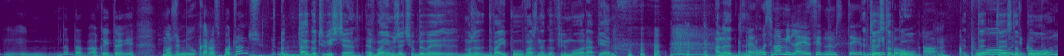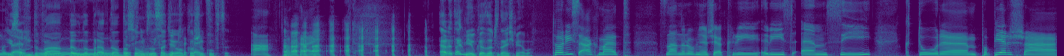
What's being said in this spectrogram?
Y, No dobra, okej, to może Miłka rozpocząć? O, tak, oczywiście. W moim życiu były y, może dwa i pół ważnego filmu o rapie, ale Ósma mila jest jednym z tych To jest i to pół. O, to, pół, to jest to tylko pół mu i są dwa Uuu, pełnoprawne, oba są w zasadzie o koszykówce. A, okej. Ale tak, Miłka, zaczynaj śmiało. To Riz Ahmed, znany również jak Riz MC, który po pierwsze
